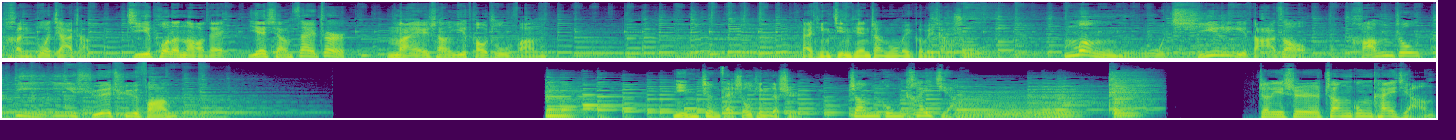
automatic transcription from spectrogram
很多家长挤破了脑袋也想在这儿买上一套住房。来听今天张工为各位讲述：孟母齐力打造杭州第一学区房。您正在收听的是张公开讲，这里是张公开讲，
